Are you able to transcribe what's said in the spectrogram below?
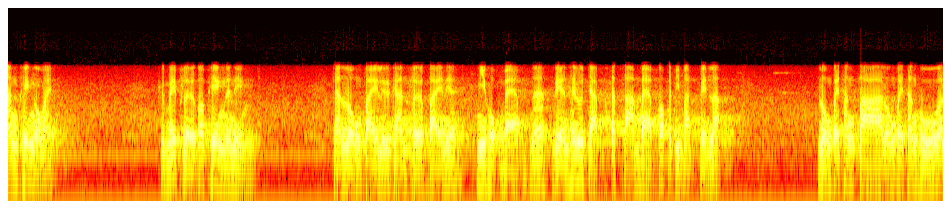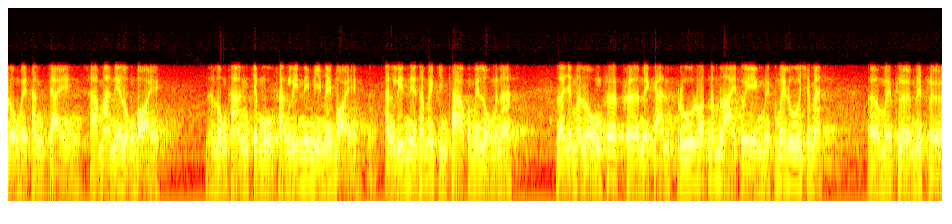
นั่งเพ่งเอาไว้ คือไม่เผลอก็เพ่งนั่นเอง การหลงไปหรือการเผลอไปเนี่ย มีหกแบบนะเรียนให้รู้จักสักสามแบบก็ปฏิบัติเป็นละ หลงไปทางตา หลงไปทางหูกับหลงไปทางใจ สามารถนี้หลงบ่อย หลงทางจมูกทางลิ้นนี่มีไม่บ่อยทางลิ้นเนี่ยถ้าไม่กินข้าวก็ไม่หลงนะเราจะมาหลงเพลิดเพลินในการรู้รสน้ำลายตัวเองมันก็ไม่รู้ใช่ไหมเออไม่เพลินไม่เผลอ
